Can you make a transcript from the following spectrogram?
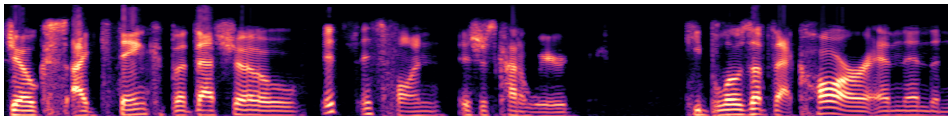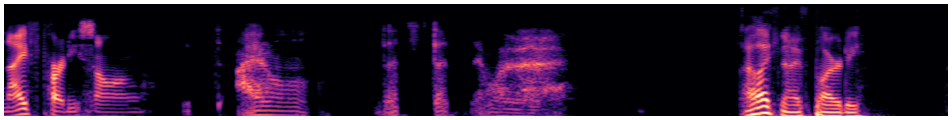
Jokes, I think, but that show it's it's fun. It's just kind of weird. He blows up that car, and then the knife party song. I don't. That's that. I like Knife Party.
